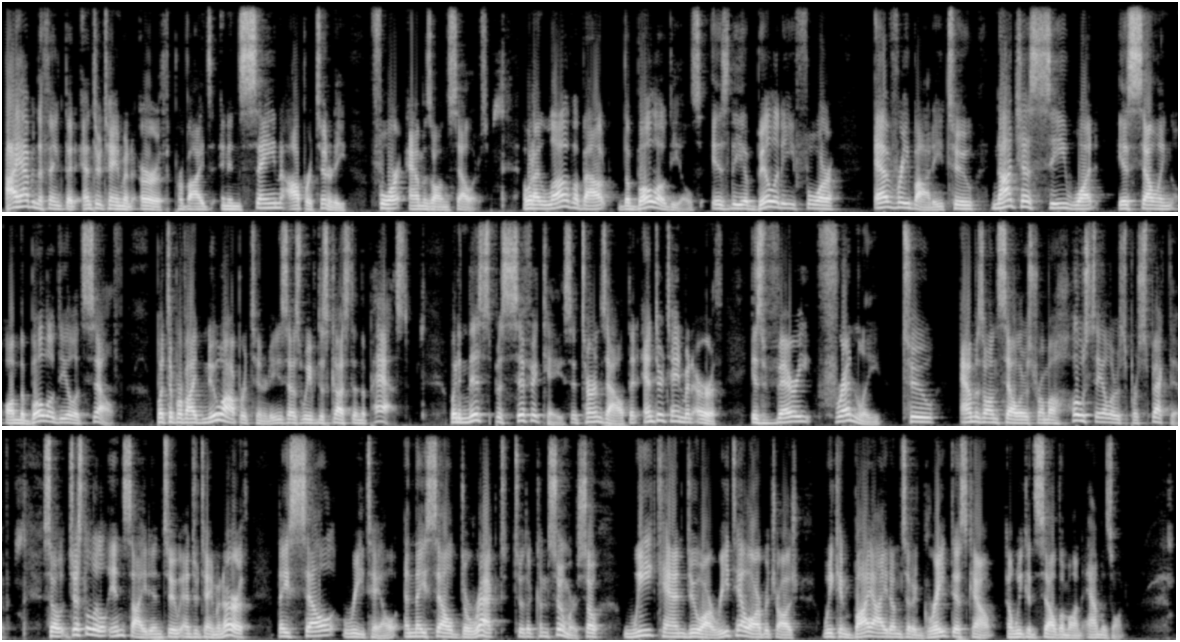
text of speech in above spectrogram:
I happen to think that Entertainment Earth provides an insane opportunity for Amazon sellers. And what I love about the Bolo deals is the ability for everybody to not just see what is selling on the Bolo deal itself, but to provide new opportunities as we've discussed in the past. But in this specific case, it turns out that Entertainment Earth is very friendly to Amazon sellers from a wholesaler's perspective. So, just a little insight into Entertainment Earth they sell retail and they sell direct to the consumer. So, we can do our retail arbitrage. We can buy items at a great discount and we can sell them on Amazon.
